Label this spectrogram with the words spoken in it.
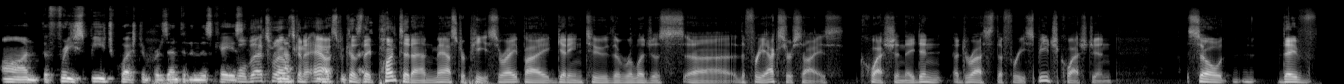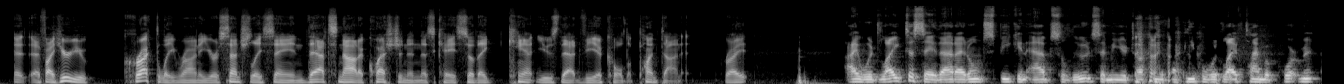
on the free speech question presented in this case. Well that's what i was going to ask because they punted on masterpiece right by getting to the religious uh, the free exercise question. They didn't address the free speech question. So they've if i hear you correctly, Ronnie, you're essentially saying that's not a question in this case, so they can't use that vehicle to punt on it, right? I would like to say that. I don't speak in absolutes. I mean, you're talking about people with lifetime appointment,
